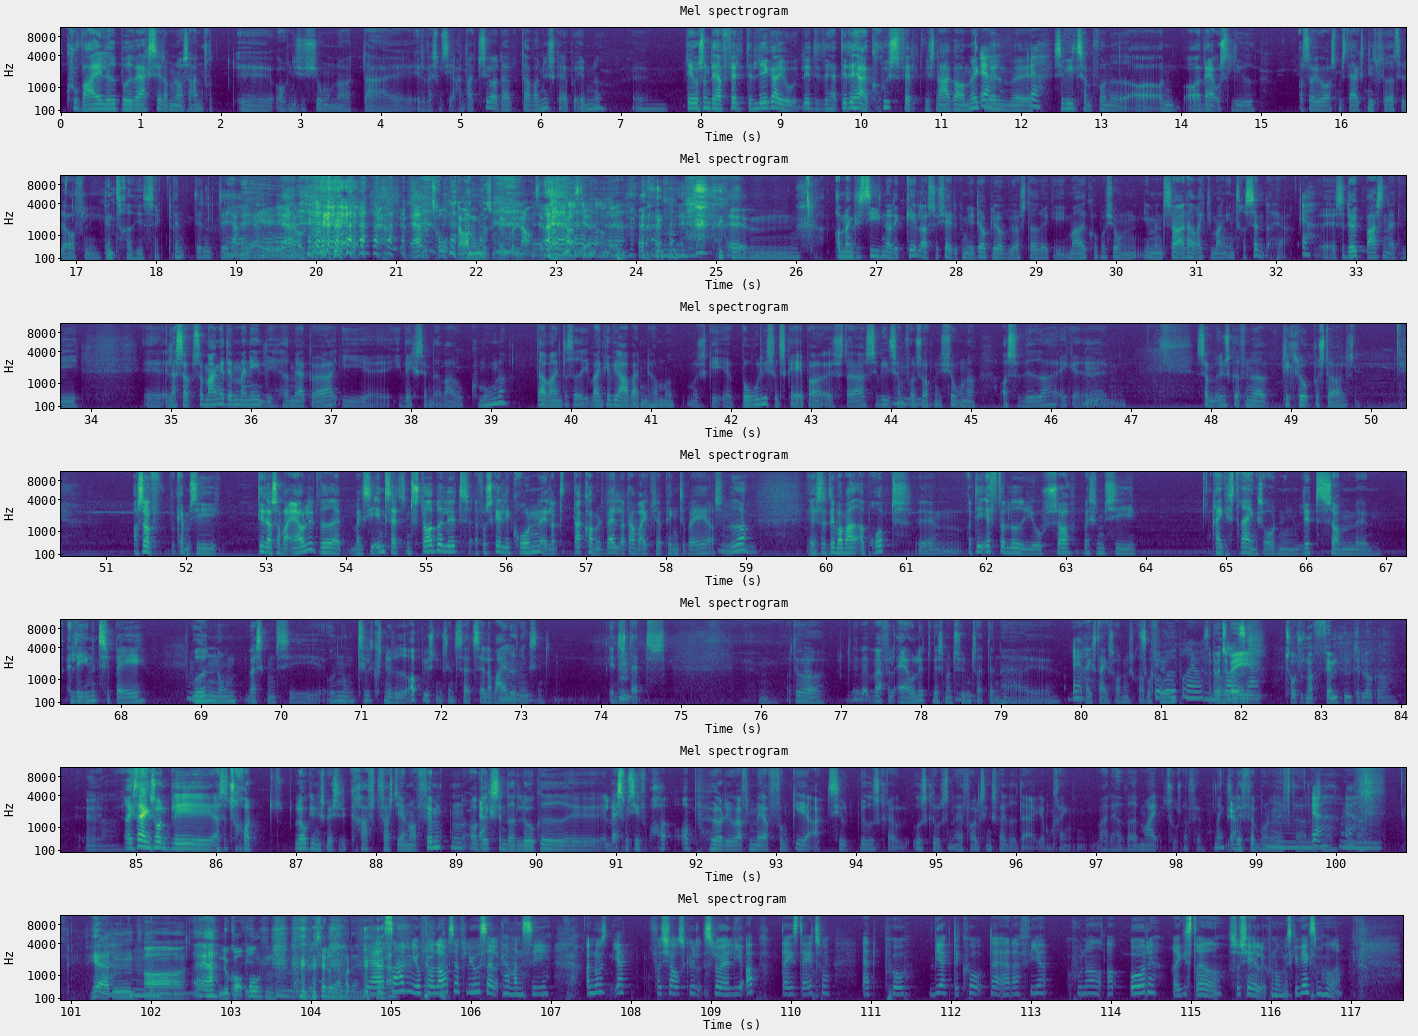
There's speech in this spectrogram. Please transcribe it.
kunne vejlede både iværksættere, men også andre øh, organisationer, der, øh, eller hvad skal man sige, andre aktører, der, der var nysgerrige på emnet. Øhm, det er jo sådan det her felt, det ligger jo lidt i det her, det er det her krydsfelt, vi snakker om, ikke? Ja, mellem øh, ja. civilsamfundet og, og, og erhvervslivet, og så jo også med stærke snitflader til det offentlige. Den tredje sektor. Den, det, det her, Ja. ja, Ja, ja, okay. ja, jeg tro, der var nogen, der skulle finde på et navn til en podcast her. Om det. øhm, og man kan sige, når det gælder socialøkonomi, og det oplever vi også stadigvæk i meget i kooperationen, jamen så er der jo rigtig mange interessenter her. Ja. Øh, så det er jo ikke bare sådan, at vi Øh, eller så, så mange af dem, man egentlig havde med at gøre i, øh, i vækstcenteret, var jo kommuner, der var interesseret i, hvordan kan vi arbejde med det her måde? Måske boligselskaber, større civilsamfundsorganisationer mm. osv., ikke? Mm. Som ønskede at finde ud af at blive klog på størrelsen. Og så kan man sige, det der så var ærgerligt ved, at man kan sige, indsatsen stoppede lidt af forskellige grunde, eller der kom et valg, og der var ikke flere penge tilbage, og så videre. Mm. Så det var meget abrupt, øhm, og det efterlod jo så, hvad skal man sige, registreringsordningen lidt som øh, alene tilbage, mm. uden nogen, hvad skal man sige, uden nogen tilknyttet oplysningsindsats eller vejledningsinstans. Mm. Mm. Og det var i hvert fald ærgerligt, hvis man synes, at den her øh, ja. registreringsordning skulle op og flyve. Og det var tilbage i 2015, det lukker? Eller? Registreringsordningen blev altså trådt lovgivningsmæssigt kraft 1. januar 15, og ja. vækstcenteret lukkede, øh, eller hvad skal man sige, ophørte i hvert fald med at fungere aktivt ved udskriv, udskrivelsen af folketingsvalget der i omkring, hvad det havde været, maj 2015, ikke? Så ja. det er fem måneder mm. efter. Eller ja, sådan noget. ja. Her er den, mm. og ja, nu går vi. Den. Mm. Ja, så har den jo fået lov til at flyve selv, kan man sige. Ja. Og nu, jeg, for sjov skyld, slår jeg lige op, dags dato, at på virk.dk, der er der 408 registrerede socialøkonomiske virksomheder.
